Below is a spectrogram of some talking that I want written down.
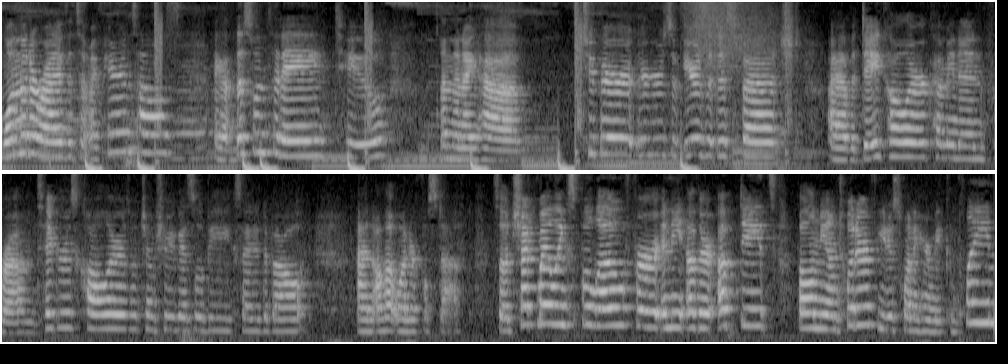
one that arrived that's at my parents' house. I got this one today, too, and then I have two pairs of ears that dispatched, I have a day collar coming in from Tigra's Collars, which I'm sure you guys will be excited about, and all that wonderful stuff. So check my links below for any other updates. Follow me on Twitter if you just want to hear me complain.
